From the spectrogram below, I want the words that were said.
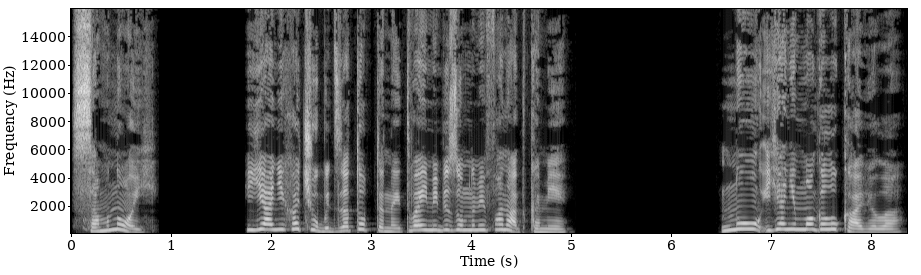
Со мной!» «Я не хочу быть затоптанной твоими безумными фанатками!» Ну, я немного лукавила.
